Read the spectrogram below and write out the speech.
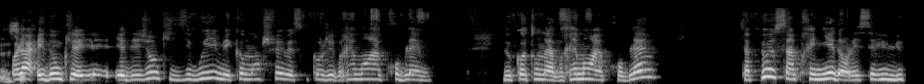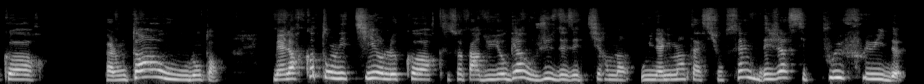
Hein, voilà. Et donc, il y a des gens qui disent oui, mais comment je fais? Parce que quand j'ai vraiment un problème. Donc, quand on a vraiment un problème, ça peut s'imprégner dans les cellules du corps pas longtemps ou longtemps. Mais alors, quand on étire le corps, que ce soit par du yoga ou juste des étirements ou une alimentation saine, déjà, c'est plus fluide.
